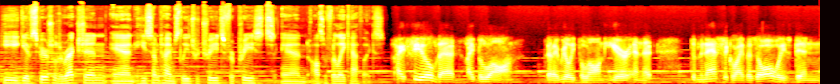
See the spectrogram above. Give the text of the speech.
He gives spiritual direction and he sometimes leads retreats for priests and also for lay Catholics. I feel that I belong, that I really belong here, and that the monastic life has always been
